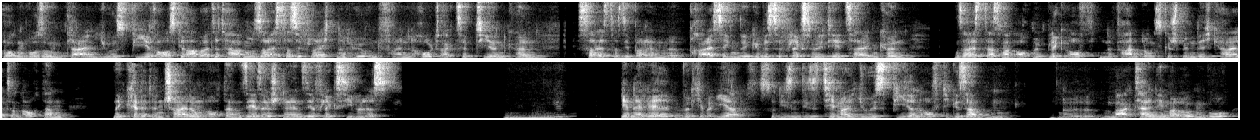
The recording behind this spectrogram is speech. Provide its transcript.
irgendwo so einen kleinen USP rausgearbeitet haben, sei es, dass sie vielleicht einen höheren Final Hold akzeptieren können, sei es, dass sie beim Pricing eine gewisse Flexibilität zeigen können, sei es, dass man auch mit Blick auf eine Verhandlungsgeschwindigkeit und auch dann eine Kreditentscheidung auch dann sehr, sehr schnell und sehr flexibel ist. Generell würde ich aber eher so diesen, dieses Thema USP dann auf die gesamten äh, Marktteilnehmer irgendwo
